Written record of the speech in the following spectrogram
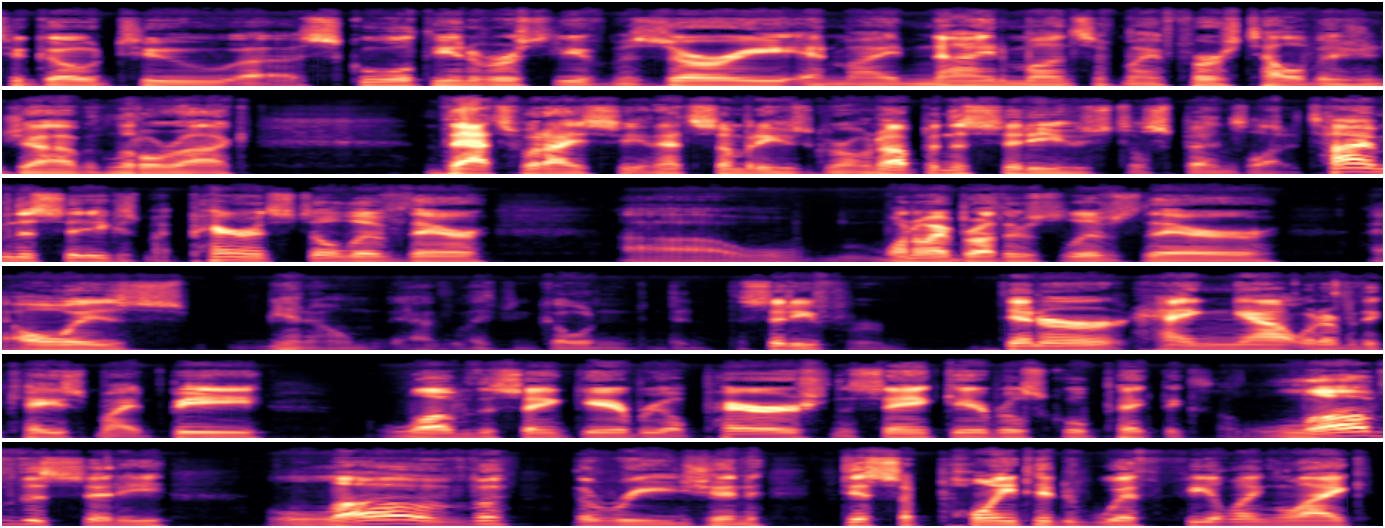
to go to uh, school at the University of Missouri and my nine months of my first television job in Little Rock, that's what I see. And that's somebody who's grown up in the city, who still spends a lot of time in the city because my parents still live there. Uh, one of my brothers lives there. I always, you know, I like to go to the city for dinner, hanging out, whatever the case might be. Love the St. Gabriel Parish and the St. Gabriel School picnics. Love the city. Love the region. Disappointed with feeling like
